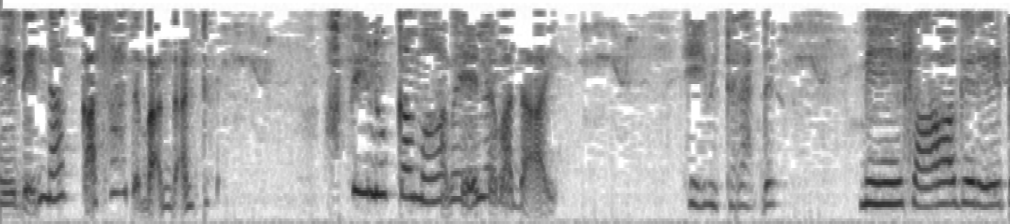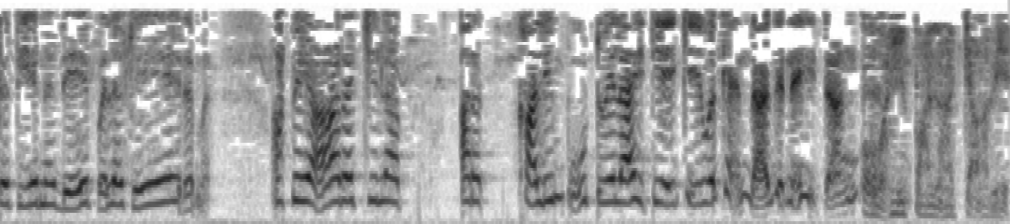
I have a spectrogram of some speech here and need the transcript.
ඒ දෙන්න කසාද බඳන්ට අපේ ලුක්කා මාව එලවදායි ඒ විතරක්ද? මේ සාගරේට තියෙන දේපල සේරම අපේ ආරච්චිලා අර කලින් පුටු වෙලා හිටියේ කීව කැඳාගෙන හිටන්. ඔය පලාචාවේ.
